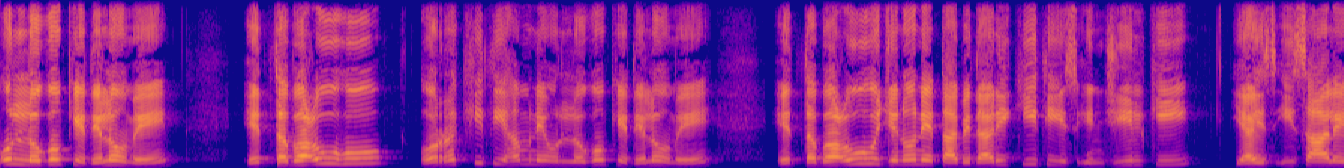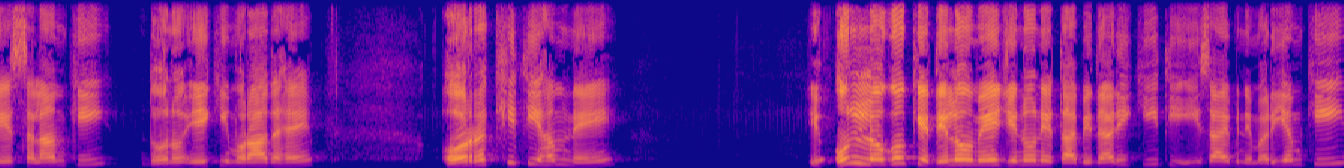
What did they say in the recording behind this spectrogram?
ان لوگوں کے دلوں میں، اتبعوہ، اور رکھی تھی ہم نے ان لوگوں کے دلوں میں، اتبعوہ جنہوں نے تابیداری کی تھی اس انجیل کی یا اس عیسیٰ علیہ السلام کی، دونوں ایک ہی مراد ہیں۔ اور رکھی تھی ہم نے یہ ان لوگوں کے دلوں میں جنہوں نے تابیداری کی تھی عیسیٰ ابن مریم کی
